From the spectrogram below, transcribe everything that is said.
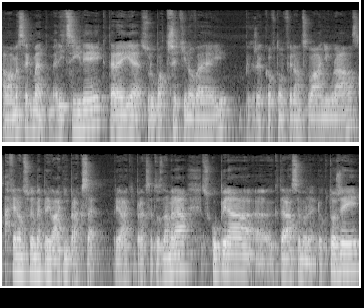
A máme segment medicíny, který je zhruba třetinový, bych řekl, v tom financování u nás. A financujeme privátní praxe privátní praxe. To znamená skupina, eh, která se jmenuje doktoři,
